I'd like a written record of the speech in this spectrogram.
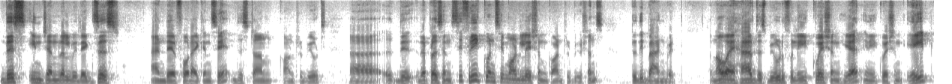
this in general will exist and therefore, I can say this term contributes uh, represents the frequency modulation contributions to the bandwidth. So, now I have this beautiful equation here in equation 8.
